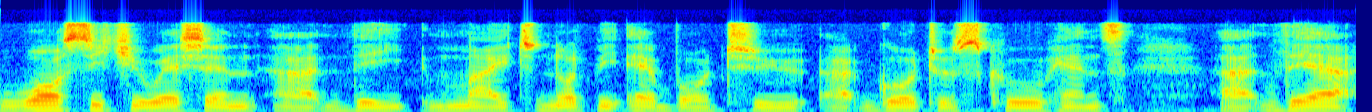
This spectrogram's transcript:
war situation, uh, they might not be able to go to school, hence their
